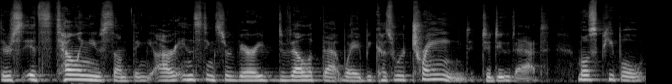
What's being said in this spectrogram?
There's, it's telling you something. Our instincts are very developed that way because we're trained to do that. Most people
